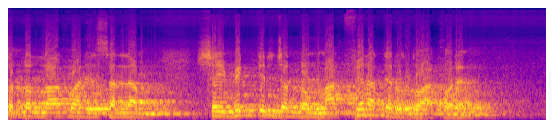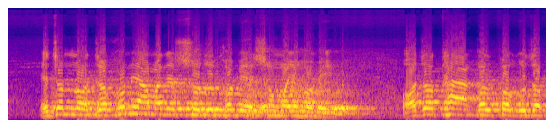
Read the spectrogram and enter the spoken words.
সাল্লাম সেই ব্যক্তির জন্য মাগফেরাতেরও দোয়া করেন। এজন্য যখনই আমাদের সুযোগ হবে, সময় হবে, অযথা গল্প গুজব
